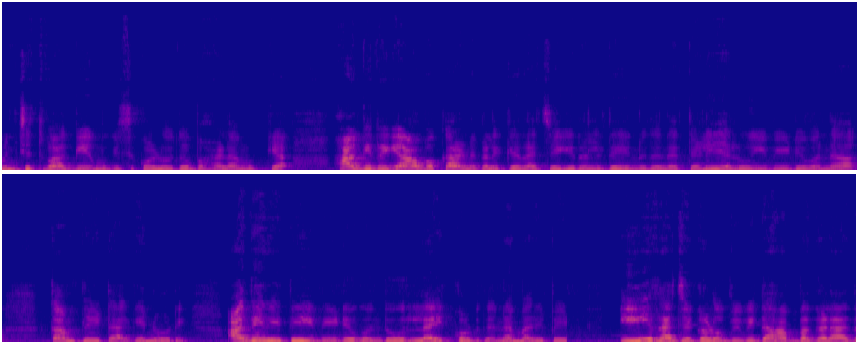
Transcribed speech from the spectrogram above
ಮುಂಚಿತವಾಗಿ ಮುಗಿಸಿಕೊಳ್ಳುವುದು ಬಹಳ ಮುಖ್ಯ. ಹಾಗಿದ್ರೆ ಯಾವ ಕಾರಣಗಳಿಗೆ ರಜೆ ಇರಲಿದೆ ಎನ್ನುವುದನ್ನು ತಿಳಿಯಲು ಈ ವಿಡಿಯೋವನ್ನು ಕಂಪ್ಲೀಟ್ ಆಗಿ ನೋಡಿ. ಅದೇ ರೀತಿ ಈ ವಿಡಿಯೋಗೊಂದು ಲೈಕ್ ಕೊಡುವುದನ್ನು ಮರಿಬೇಡಿ. ಈ ರಜೆಗಳು ವಿವಿಧ ಹಬ್ಬಗಳಾದ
